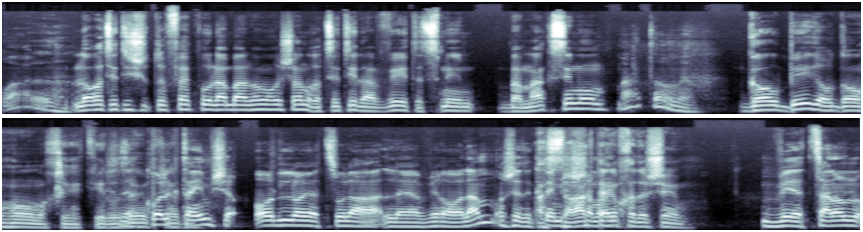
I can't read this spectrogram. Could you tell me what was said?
וואלה, לא רציתי שיתופי פעולה באלבום הראשון, רציתי להביא את עצמי במקסימום, מה אתה אומר? go big or go home אחי, כאילו זה הכל מבחינתי. קטעים שעוד לא יצאו לאוויר העולם? או שזה קטעים עשרה ששמענו? קטעים חדשים. ויצא לנו,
